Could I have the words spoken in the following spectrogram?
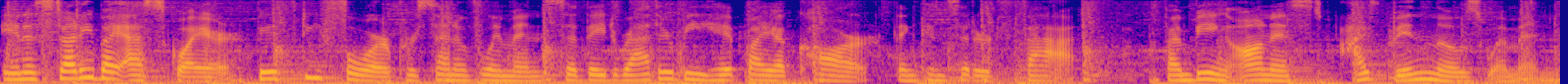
In a study by Esquire, 54% of women said they'd rather be hit by a car than considered fat. If I'm being honest, I've been those women.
